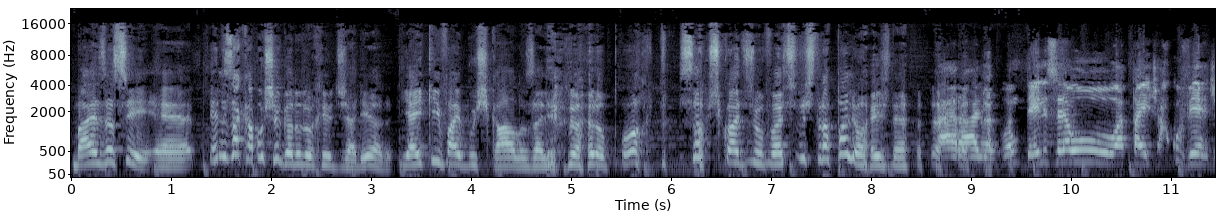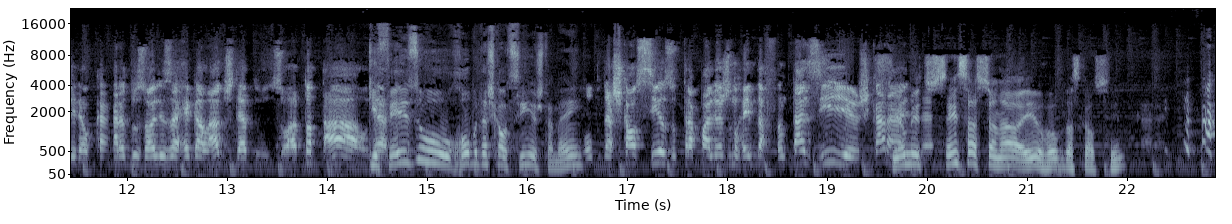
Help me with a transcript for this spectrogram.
Mas assim, é, eles acabam chegando no Rio de Janeiro, e aí quem vai buscá-los ali no aeroporto são os coadjuvantes dos trapalhões, né? Caralho. Um deles é o Ataíde Arco Verde, né? O cara dos olhos arregalados, né? Do Zorra Total, Que né? fez o roubo das calcinhas também. O roubo das calcinhas, o Trapalhões no Reino da Fantasia, os caralho, Filme né? sensacional aí, o roubo das calcinhas.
